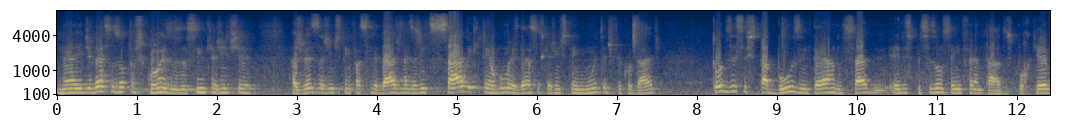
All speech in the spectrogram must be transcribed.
né? E diversas outras coisas assim que a gente às vezes a gente tem facilidade, mas a gente sabe que tem algumas dessas que a gente tem muita dificuldade todos esses tabus internos, sabe, eles precisam ser enfrentados, porque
